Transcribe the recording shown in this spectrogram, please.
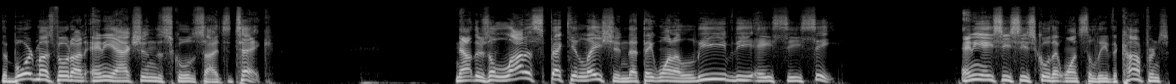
The board must vote on any action the school decides to take. Now, there's a lot of speculation that they want to leave the ACC. Any ACC school that wants to leave the conference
